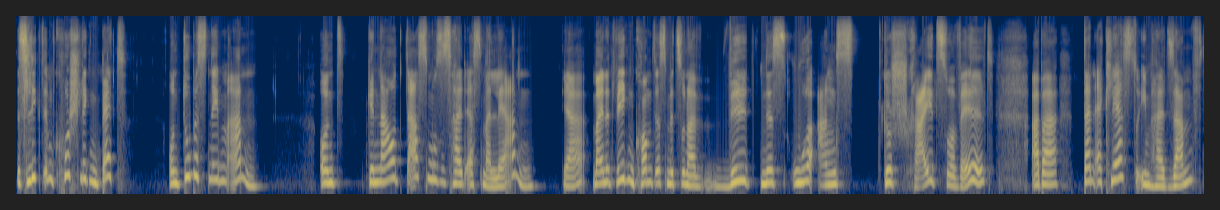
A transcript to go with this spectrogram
es liegt im kuscheligen Bett und du bist nebenan. Und genau das muss es halt erstmal lernen. Ja, meinetwegen kommt es mit so einer Wildnis, Urangst, Geschrei zur Welt, aber dann erklärst du ihm halt sanft,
